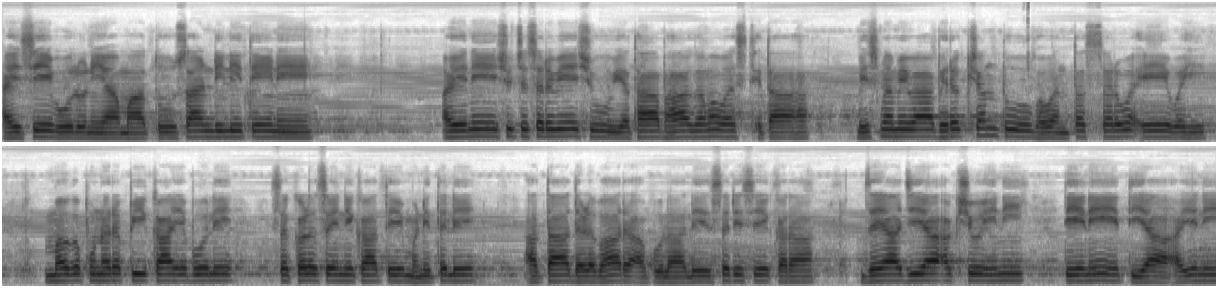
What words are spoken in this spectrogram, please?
ऐसे बोलून या मातू सांडिली तेणे. अयनेषु च सर्वेषु यथा भागमवस्थिताः। भीष्ममिवाभिरक्षन्तु भवन्तः सर्व एव हि। मग पुनरपि काय बोले सकळ सैनिका ते म्हणितले आता दळभार आपुलाले सरिसे करा जयाजिया अक्षोहिनी तेने तिया अयनी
